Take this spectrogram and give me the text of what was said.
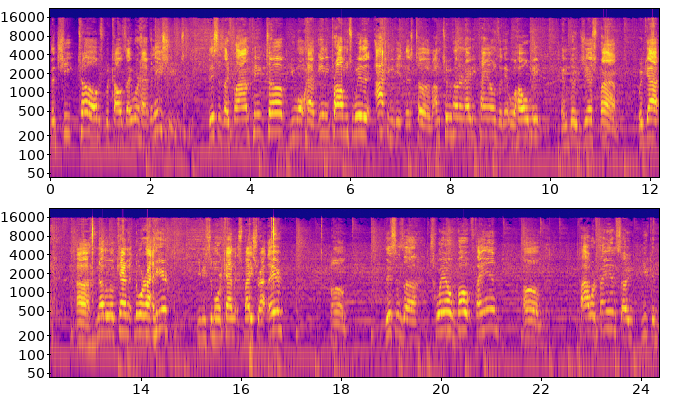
the cheap tubs because they were having issues. This is a flying pig tub. You won't have any problems with it. I can get this tub. I'm 280 pounds and it will hold me and do just fine. We've got uh, another little cabinet door right here. Give you some more cabinet space right there. Um, this is a 12 volt fan, um, powered fan, so you can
